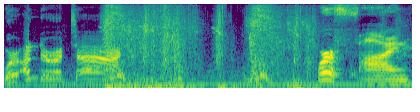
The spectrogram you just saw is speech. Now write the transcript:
We're under attack! We're fine.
